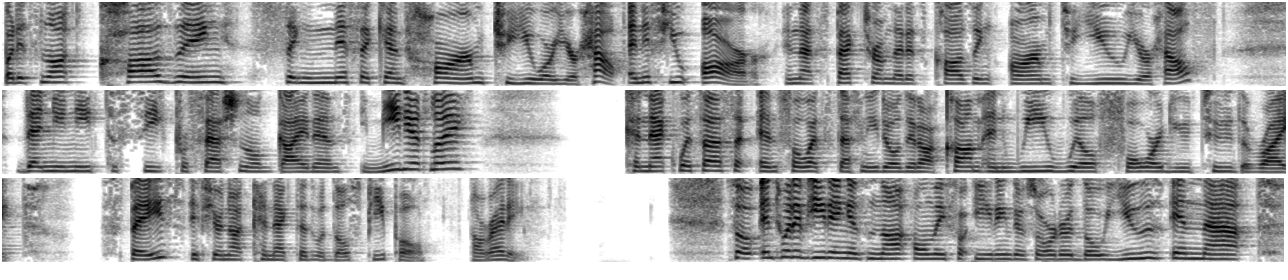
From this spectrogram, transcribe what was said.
but it's not causing significant harm to you or your health. And if you are in that spectrum that it's causing harm to you, your health, then you need to seek professional guidance immediately. Connect with us at info at stephaniedodier.com and we will forward you to the right space if you're not connected with those people already. So, intuitive eating is not only for eating disorder, though used in that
